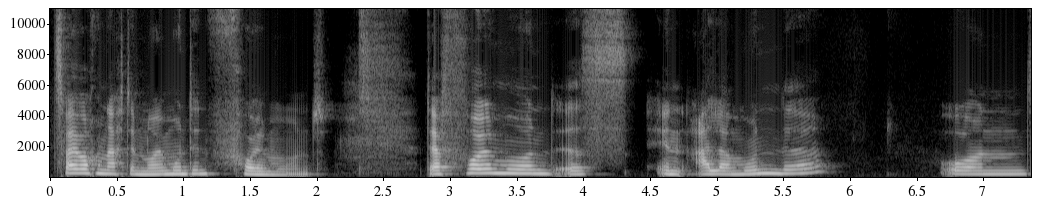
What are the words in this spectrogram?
zwei Wochen nach dem Neumond, den Vollmond. Der Vollmond ist in aller Munde und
